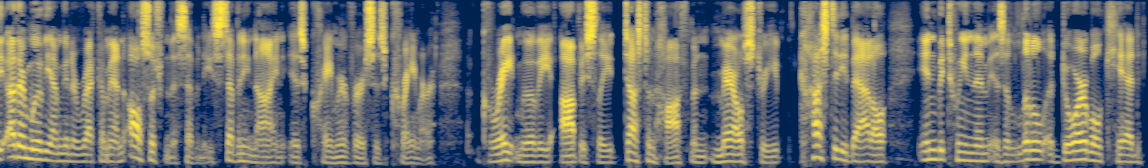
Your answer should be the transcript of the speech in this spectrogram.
The other movie I'm going to recommend, also from the 70s, 79, is Kramer versus Kramer. Great movie, obviously. Dustin Hoffman, Meryl Streep, custody battle. In between them is a little adorable kid.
